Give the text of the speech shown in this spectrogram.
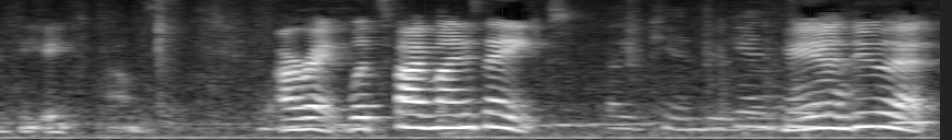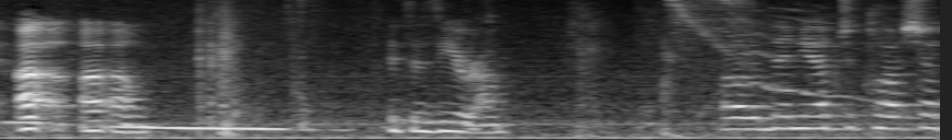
58 pounds. All right. What's five minus eight? Oh, you can't do it. Can't do that. Uh uh oh. It's a zero. Oh, then you have to cross out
